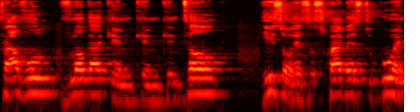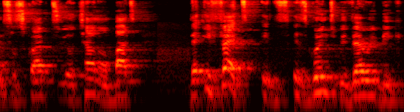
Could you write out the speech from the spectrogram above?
travel vlogger can can can tell his or her subscribers to go and subscribe to your channel, but the effect is, is going to be very big.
